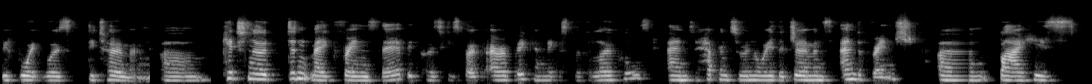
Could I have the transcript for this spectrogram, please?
before it was determined. Um, Kitchener didn't make friends there because he spoke Arabic and mixed with the locals and happened to annoy the Germans and the French um, by his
